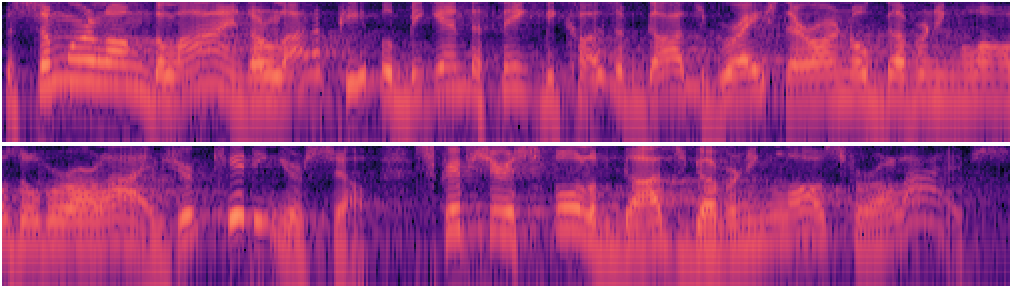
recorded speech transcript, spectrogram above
But somewhere along the line, a lot of people began to think because of God's grace, there are no governing laws over our lives. You're kidding yourself. Scripture is full of God's governing laws for our lives.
